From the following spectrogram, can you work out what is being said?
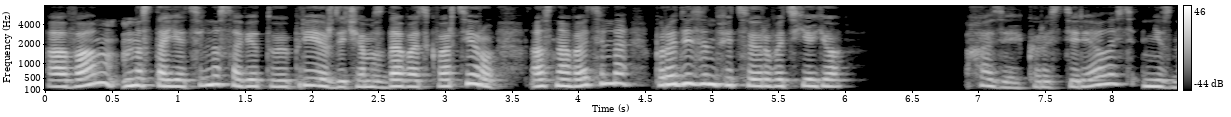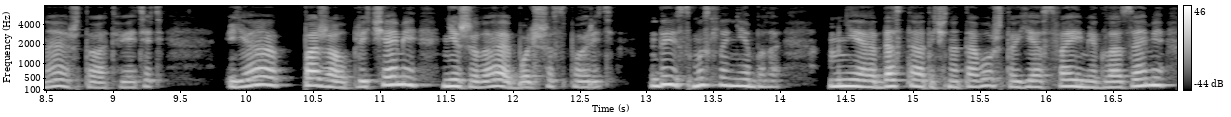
а вам настоятельно советую, прежде чем сдавать квартиру, основательно продезинфицировать ее. Хозяйка растерялась, не зная, что ответить. Я пожал плечами, не желая больше спорить. Да и смысла не было. Мне достаточно того, что я своими глазами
